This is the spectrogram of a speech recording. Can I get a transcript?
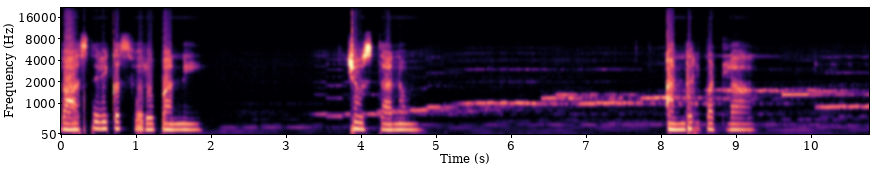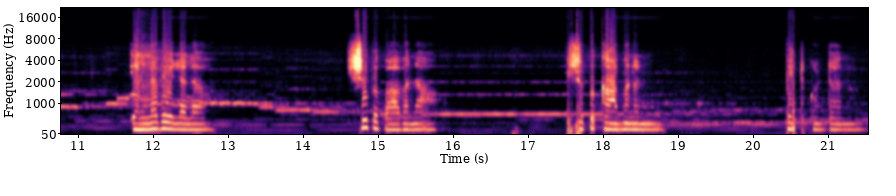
వాస్తవిక స్వరూపాన్ని చూస్తాను. అందరి పట్ల ఎల్లవేళలా శుభ భావన శుభకామనను పెట్టుకుంటాను.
